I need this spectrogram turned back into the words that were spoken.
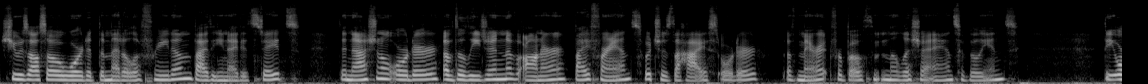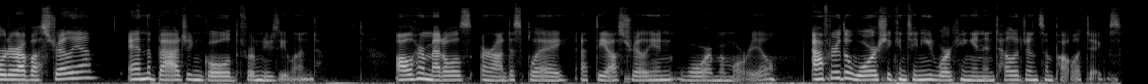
She was also awarded the Medal of Freedom by the United States, the National Order of the Legion of Honor by France, which is the highest order of merit for both militia and civilians, the Order of Australia, and the Badge in Gold from New Zealand. All her medals are on display at the Australian War Memorial. After the war, she continued working in intelligence and politics.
